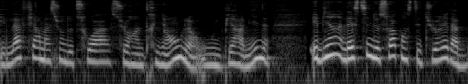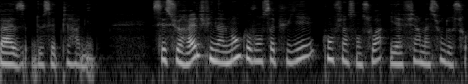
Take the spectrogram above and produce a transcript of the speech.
et l'affirmation de soi sur un triangle ou une pyramide, eh bien l'estime de soi constituerait la base de cette pyramide. C'est sur elle finalement que vont s'appuyer confiance en soi et affirmation de soi.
